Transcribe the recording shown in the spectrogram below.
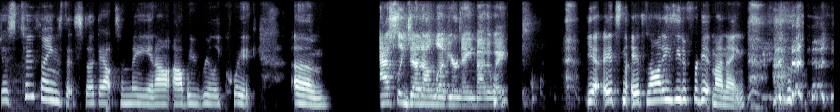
just two things that stuck out to me, and I'll, I'll be really quick. Um, Ashley Judd, I love your name, by the way. yeah, it's it's not easy to forget my name.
